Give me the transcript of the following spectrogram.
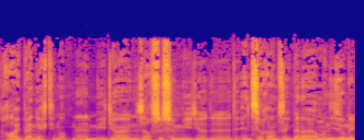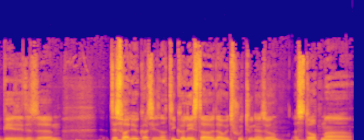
Goh, ik ben echt iemand met media en zelfs social media, de, de Instagrams. Ik ben daar allemaal niet zo mee bezig. Dus um, het is wel leuk als je een artikel leest dat, dat we het goed doen en zo. Dat is top, maar ik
